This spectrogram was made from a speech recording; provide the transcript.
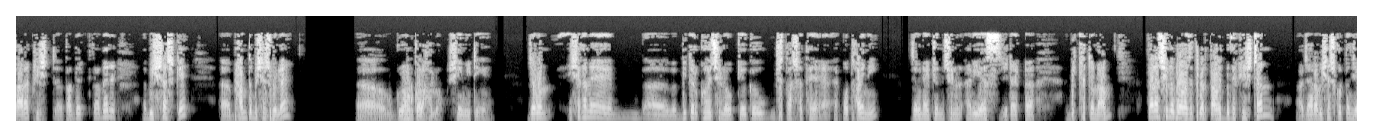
তারা তাদের তাদের বিশ্বাসকে ভ্রান্ত বিশ্বাস বলে গ্রহণ করা হলো সেই মিটিং এ যেমন সেখানে বিতর্ক হয়েছিল, কেউ কেউ তার সাথে একমত হয়নি। যেমন একজন ছিলেন আরিয়াস, যেটা একটা বিখ্যাত নাম। তারা ছিল বলা যেতে পারে তাহিদবাদী খ্রিস্টান যারা বিশ্বাস করতেন যে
